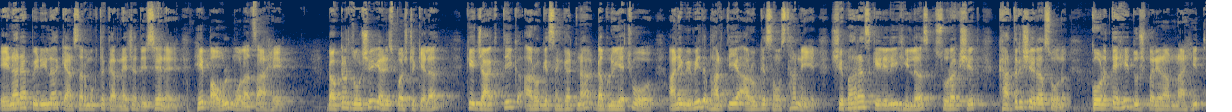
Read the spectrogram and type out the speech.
येणाऱ्या पिढीला कॅन्सरमुक्त करण्याच्या दिशेने हे पाऊल मोलाचं आहे. डॉक्टर जोशी यांनी स्पष्ट केलं की जागतिक आरोग्य संघटना डब्ल्यू एच ओ आणि विविध भारतीय आरोग्य संस्थांनी शिफारस केलेली ही लस सुरक्षित खात्रीशीर असून कोणतेही दुष्परिणाम नाहीत.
